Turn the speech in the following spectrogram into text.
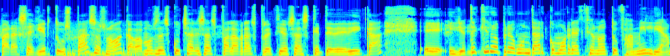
para seguir tus pasos, ¿no? Acabamos de escuchar esas palabras preciosas que te dedica. eh, y yo te quiero preguntar cómo reaccionó tu familia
